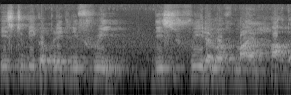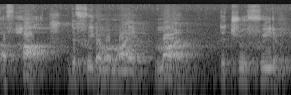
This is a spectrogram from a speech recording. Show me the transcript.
is to be completely free. This freedom of my heart, of heart, the freedom of my mind, the true freedom.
